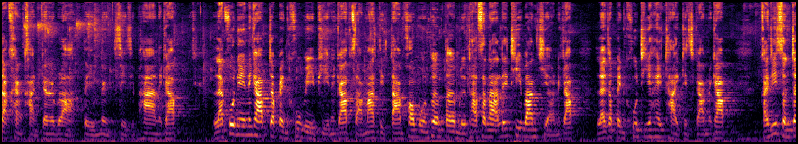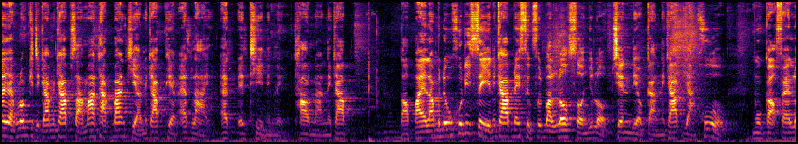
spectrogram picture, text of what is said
จะแข่งขันกันในเวลาตีหนึ่งสี่สิบห้านะครับ และคู่นี้นะครับจะเป็นคู่ VP นะครับสามารถติดตามข้อมูลเพิ่มเติมหรือทัศนะได้ที่บ้านเขียวนะครับและจะเป็นคู่ที่ให้ถ่ายกิจกรรมนะครับใครที่สนใจอยากร่วมกิจกรรมนะครับสามารถทักบ้านเขียวนะครับเพียงแอดไลน์แอดเอทหนึ่งเท่านั้นนะครับต่อไปเรามาดูคู่ที่4นะครับในศึกฟุตบอลโลกโซนยุโรปเช่นเดียวกันนะครับอย่างคู่ หมู่เกาะแฟโร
